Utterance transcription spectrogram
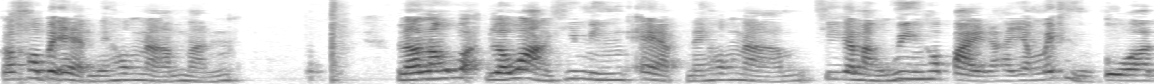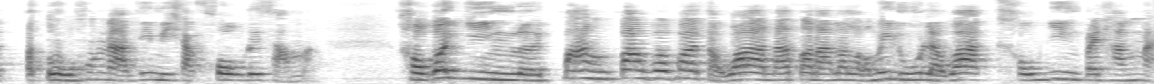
ก็เข้าไปแอบในห้องน้ำนั้น แล้วระหว่างระหว่างที่มิ้งแอบในห้องน้ำที่กำลังวิ่งเข้าไปนะคะยังไม่ถึงตัวประตูห้องน้ำที่มีชักโครกด้วยซ้ำอะเขาก็ยิงเลยปังปังปังปังแต่ว่าณตอนนั้นเราไม่รู้แหละว่าเขายิงไปทางไหน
